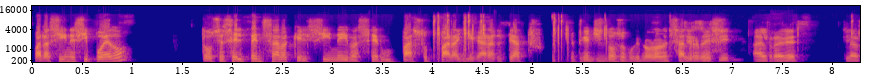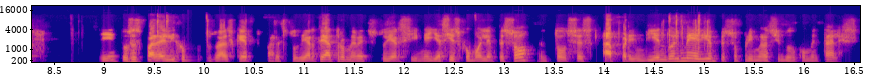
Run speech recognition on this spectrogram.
para cine sí puedo, entonces él pensaba que el cine iba a ser un paso para llegar al teatro. Es chistoso porque normalmente es al revés. Sí, sí, al revés, claro. Entonces para él dijo, pues sabes qué, para estudiar teatro me meto a estudiar cine y así es como él empezó. Entonces aprendiendo el medio empezó primero haciendo documentales.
